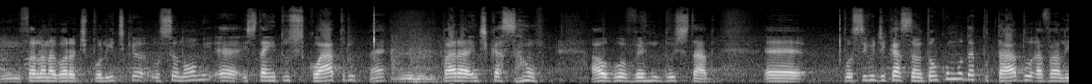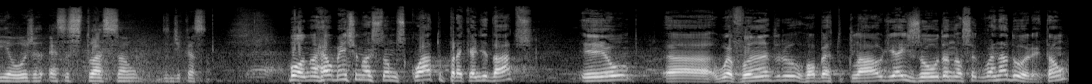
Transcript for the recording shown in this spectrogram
e falando agora de política, o seu nome é, está entre os quatro né, uhum. para indicação ao governo do Estado. É, possível indicação. Então, como deputado avalia hoje essa situação de indicação? Bom, nós, realmente nós somos quatro pré-candidatos. Eu, uh, o Evandro, Roberto Cláudio e a Isolda, nossa governadora. Então,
